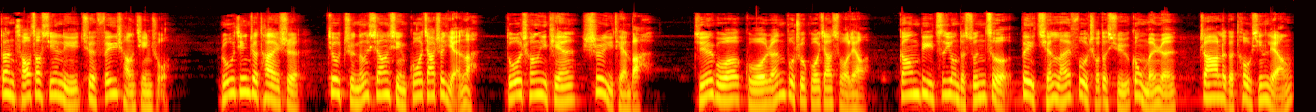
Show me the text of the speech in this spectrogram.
但曹操心里却非常清楚，如今这态势，就只能相信郭嘉之言了，多撑一天是一天吧。结果果然不出郭嘉所料，刚愎自用的孙策被前来复仇的许贡门人扎了个透心凉，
